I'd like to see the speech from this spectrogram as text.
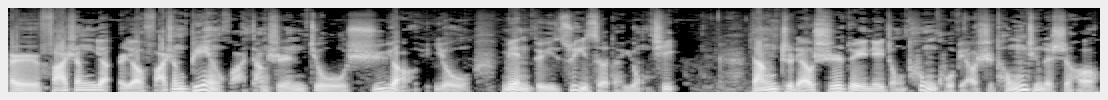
而发生要而要发生变化，当事人就需要有面对罪责的勇气。当治疗师对那种痛苦表示同情的时候，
